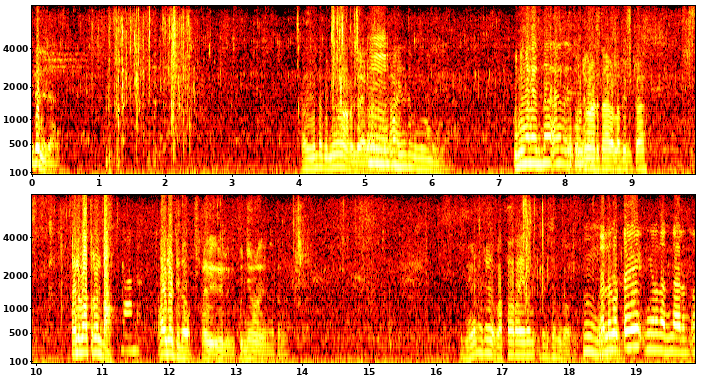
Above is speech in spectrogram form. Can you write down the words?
ഇതില്ല അത് ഇതിന്റെ കുഞ്ഞുങ്ങളാണല്ലേ? ഇതിന്റെ കുഞ്ഞുങ്ങളില്ല കുഞ്ഞുങ്ങളെന്താ കുഞ്ഞുങ്ങളെടുത്ത വെള്ളത്തിൽ ഇട്ടാ? അതിൽ മാത്രം ഉണ്ടോ? അതിലോട്ടിതോ കുഞ്ഞുങ്ങളെ പത്താറായിരം പിടിച്ചെന്ന് തോന്നുന്നു. നല്ല തൊട്ടേ ഇങ്ങനെ തന്നായിരുന്നു.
